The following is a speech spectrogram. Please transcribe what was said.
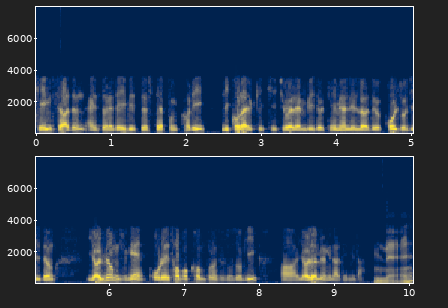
제임스 하든, 앤서니 데이비스, 스테픈 커리, 니콜라 요키치, 조엘 엠비드, 데미안 릴러드, 폴 조지 등 10명 중에 올해 서부 컨퍼런스 소속이 14명이나 됩니다. 네.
